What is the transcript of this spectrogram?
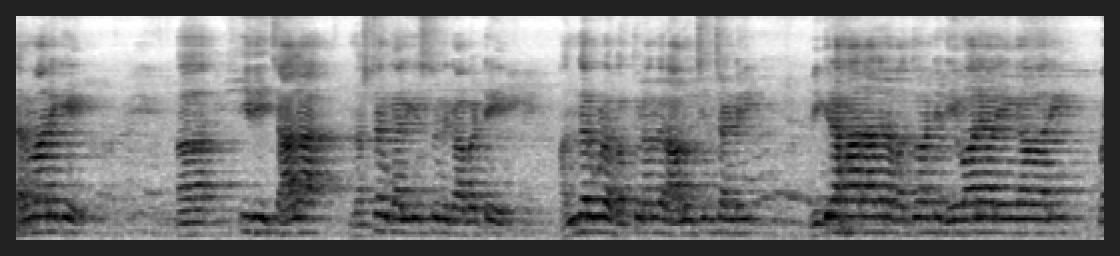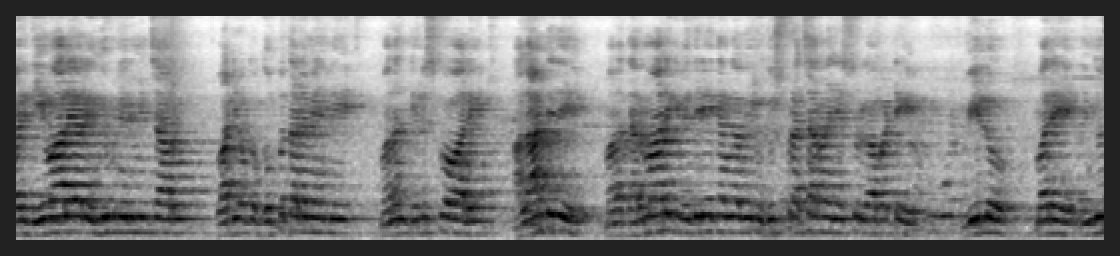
ధర్మానికి ఇది చాలా నష్టం కలిగిస్తుంది కాబట్టి అందరూ కూడా భక్తులందరూ ఆలోచించండి. విగ్రహారాధన వద్దు అంటే దేవాలయాలు ఏం కావాలి? మరి దేవాలయాలు ఎందుకు నిర్మించారు? వాటి యొక్క గొప్పతనం ఏంది? మనం తెలుసుకోవాలి. అలాంటిది మన ధర్మానికి వ్యతిరేకంగా వీళ్ళు దుష్ప్రచారణ చేస్తారు కాబట్టి వీళ్ళు మరి హిందూ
